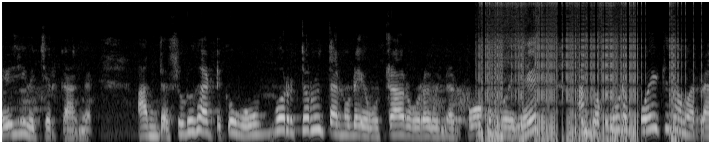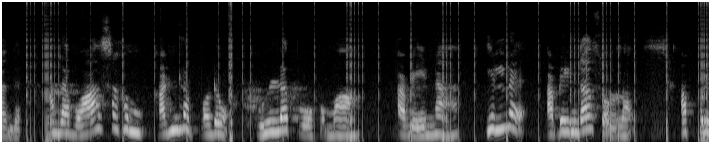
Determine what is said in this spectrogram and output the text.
எழுதி வச்சுருக்காங்க. அந்த சுடுகாட்டுக்கு ஒவ்வொருத்தரும் தன்னுடைய உற்றார் உறவினர் போகும்பொழுது அங்கே கூட போயிட்டு தான் வர்றாங்க. அந்த வாசகம் கண்ணில் படும் உள்ளே போகுமா? அப்படின்னா இல்லை அப்படின்னு தான் சொல்லணும். அப்படி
